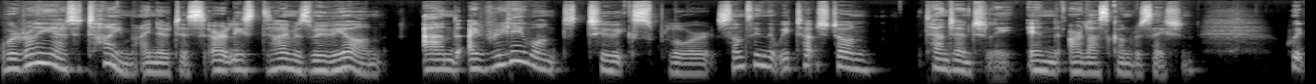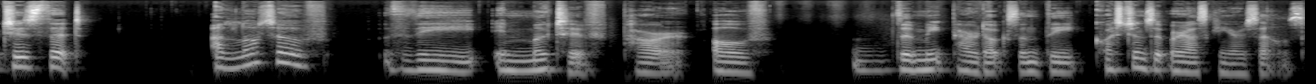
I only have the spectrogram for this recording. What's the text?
we're running out of time, I notice, or at least the time is moving on. And I really want to explore something that we touched on tangentially in our last conversation, which is that a lot of the emotive power of the meat paradox and the questions that we're asking ourselves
